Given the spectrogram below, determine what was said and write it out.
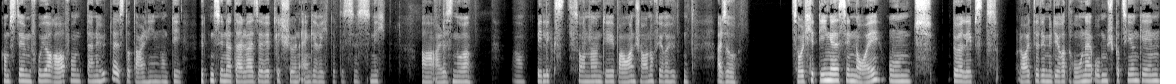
kommst du im Frühjahr rauf und deine Hütte ist total hin. Und die Hütten sind ja teilweise wirklich schön eingerichtet. Das ist nicht äh, alles nur äh, billigst, sondern die Bauern schauen auf ihre Hütten. Also solche Dinge sind neu und du erlebst Leute, die mit ihrer Drohne oben spazieren gehen,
